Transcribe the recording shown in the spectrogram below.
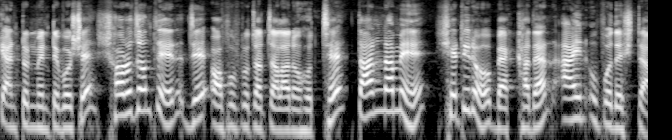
ক্যান্টনমেন্টে বসে ষড়যন্ত্রের যে অপপ্রচার চালানো হচ্ছে তার নামে সেটিরও ব্যাখ্যা দেন আইন উপদেষ্টা।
